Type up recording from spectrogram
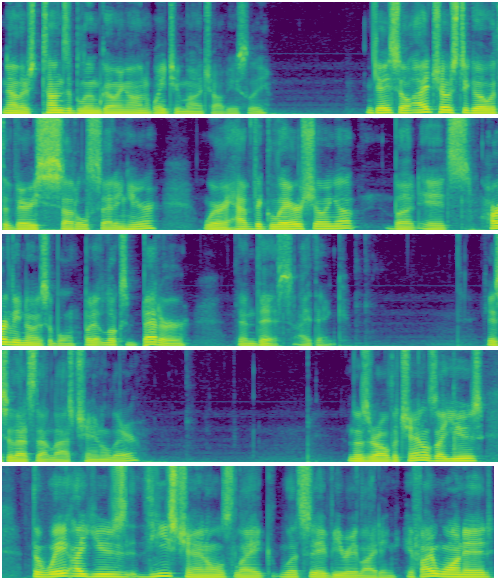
Now there's tons of bloom going on, way too much, obviously. Okay, so I chose to go with a very subtle setting here, where I have the glare showing up, but it's hardly noticeable, but it looks better than this, I think. Okay, so that's that last channel there. Those are all the channels I use. The way I use these channels, like let's say V-Ray lighting, if I wanted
